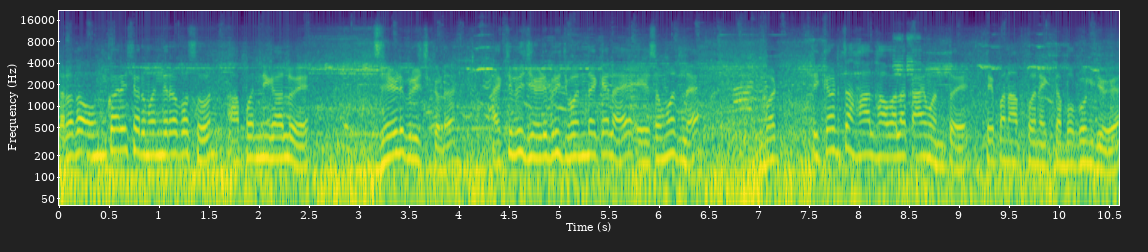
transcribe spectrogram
तर आता ओंकारेश्वर मंदिरापासून आपण निघालो आहे झेड ब्रिजकडं. ॲक्च्युली झेड ब्रिज बंद केला आहे हे समजलं आहे बट तिकडचा हाल हवाला काय म्हणतो आहे ते पण आपण एकदा बघून घेऊया.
